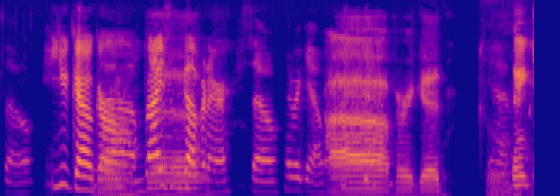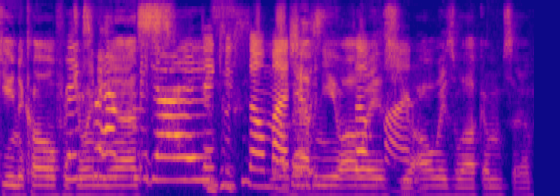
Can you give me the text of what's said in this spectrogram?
So, You go, girl. uh, Rise of Uh, Governor. So there we go. Ah, very good. Cool. Yeah. Thank you, Nicole, for Thanks joining for having us. me, guys. Thank you so much. Love having you always. fun. You're always welcome. So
